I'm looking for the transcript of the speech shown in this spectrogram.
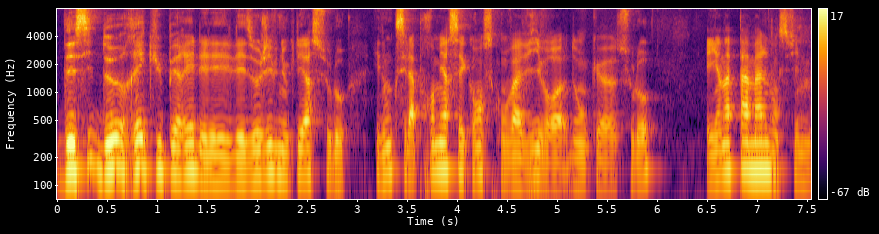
décident de récupérer les, les ogives nucléaires sous l'eau. Et donc c'est la première séquence qu'on va vivre donc sous l'eau. Et il y en a pas mal dans ce film.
